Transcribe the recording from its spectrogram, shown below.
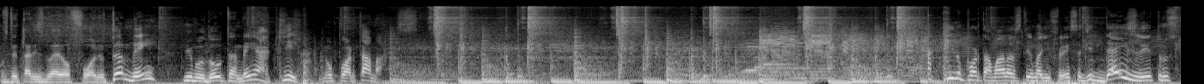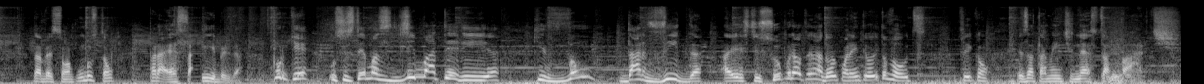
os detalhes do aerofólio também e mudou também aqui no porta-malas. Aqui no porta-malas tem uma diferença de 10 litros da versão a combustão para essa híbrida. Porque os sistemas de bateria que vão dar vida a este super alternador 48 volts ficam exatamente nesta parte.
